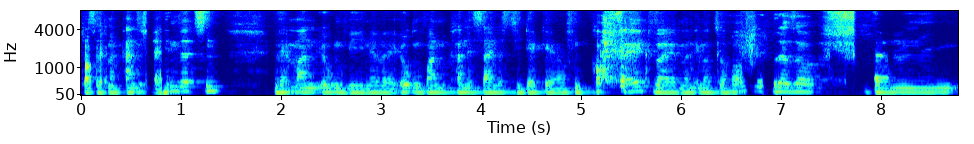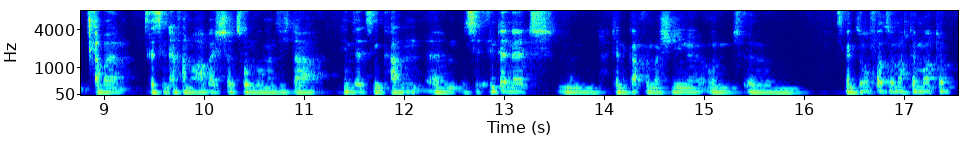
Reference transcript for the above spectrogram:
Das okay. heißt, man kann sich da hinsetzen wenn man irgendwie, ne, weil irgendwann kann es sein, dass die Decke auf den Kopf fällt, weil man immer zu Hause ist oder so. Ähm, aber das sind einfach nur Arbeitsstationen, wo man sich da hinsetzen kann. Ähm, das Internet, man hat eine Kaffeemaschine und ähm, ein Sofa, so nach dem Motto.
